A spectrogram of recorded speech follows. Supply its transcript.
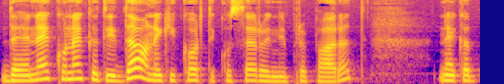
da je neko nekad i dao neki kortikosteroidni preparat, nekad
